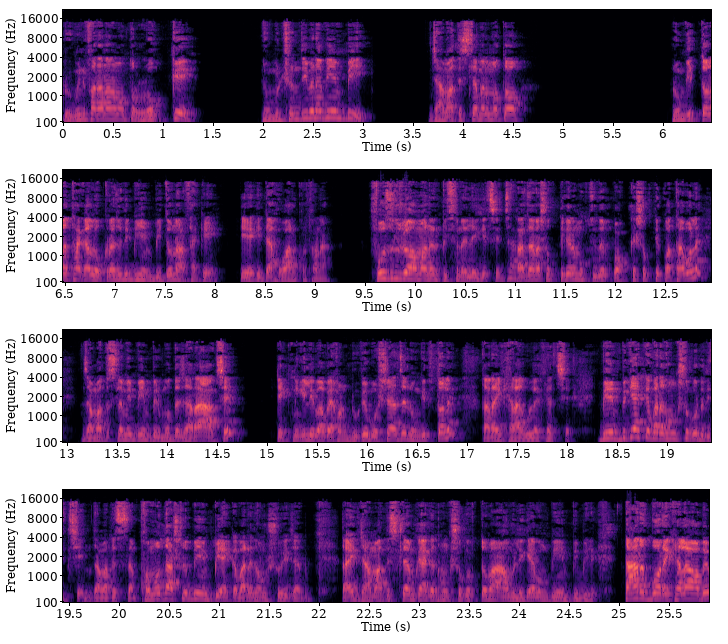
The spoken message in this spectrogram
রুবিন ফারানার মতো লোককে নমিনেশন দিবে না বিএনপি জামাত ইসলামের মতো লুঙ্গির তলে থাকা লোকরা যদি বিএনপি তো না থাকে এটা হওয়ার কথা না। ফজলুর রহমানের পিছনে লেগেছে। যারা যারা সত্যিকার মুক্তিযুদ্ধের পক্ষে শক্তি কথা বলে, জামাত ইসলামী বিএনপির মধ্যে যারা আছে টেকনিক্যালি ভাবে এখন ঢুকে বসে আছে লুঙ্গির তলে, তারা এই খেলাগুলো খেলছে। বিএনপিকে একেবারে ধ্বংস করে দিচ্ছে জামাত ইসলাম। ক্ষমতা আসলে বিএনপি একেবারে ধ্বংস হয়ে যাবে। তাই জামাত ইসলামকে আগে ধ্বংস করতে হবে আওয়ামী লীগ এবং বিএনপি মিলে। তারপরে খেলা হবে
